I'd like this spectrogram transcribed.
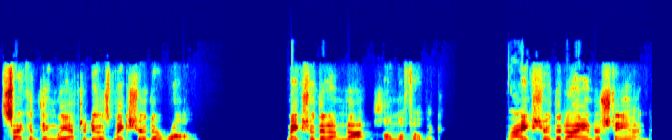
Second thing we have to do is make sure they're wrong. Make sure that I'm not homophobic. Right. Make sure that I understand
